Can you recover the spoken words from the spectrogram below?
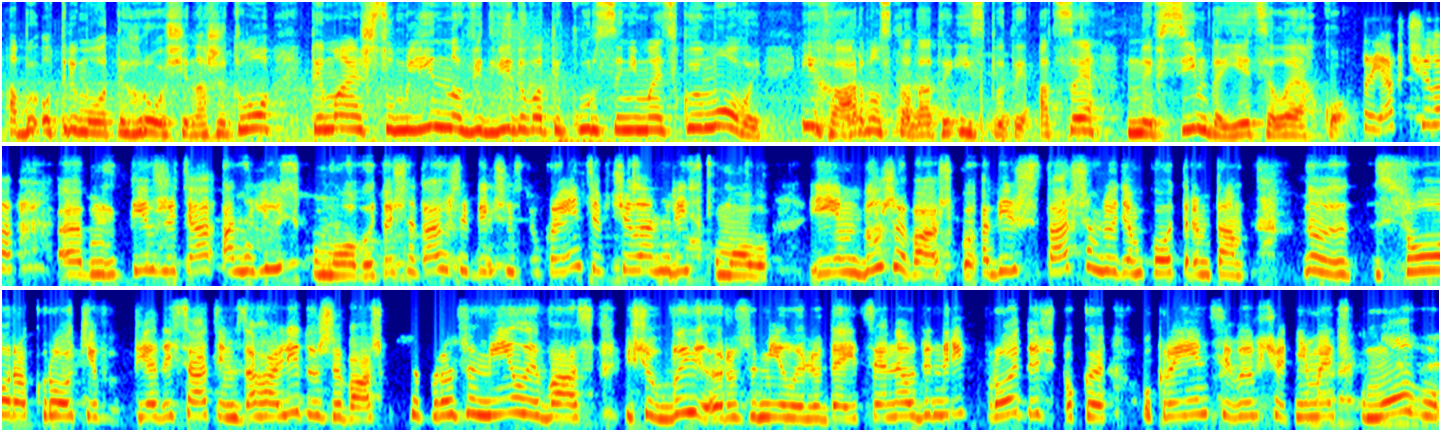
аби отримувати гроші на житло, ти маєш сумлінно відвідувати курси німецької мови і гарно складати іспити. А це не всім дається легко. Я вчила ем, півжиття англійську мову, і точно так же більшість українців вчили англійську мову. І їм дуже важко. А більш старшим людям, котрим там ну 40 років, 50, їм взагалі дуже важко, щоб розуміли вас і щоб ви розуміли людей. Це не один рік пройдеш, поки українці вивчать німецьку мову.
